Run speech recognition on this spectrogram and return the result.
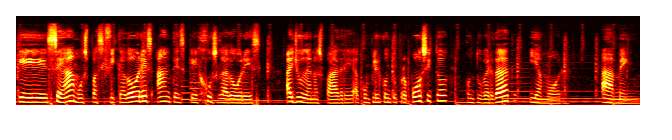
que seamos pacificadores antes que juzgadores. Ayúdanos, Padre, a cumplir con tu propósito, con tu verdad y amor. Amén.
